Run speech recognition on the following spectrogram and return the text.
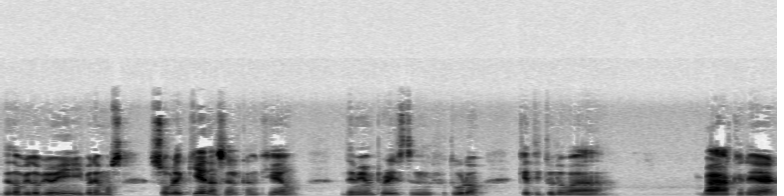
de WWE y veremos sobre quién hace el canjeo Damian Priest en el futuro, qué título va, va a querer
